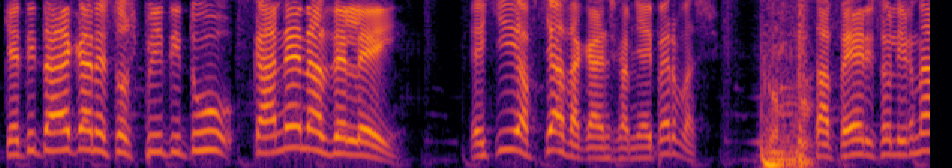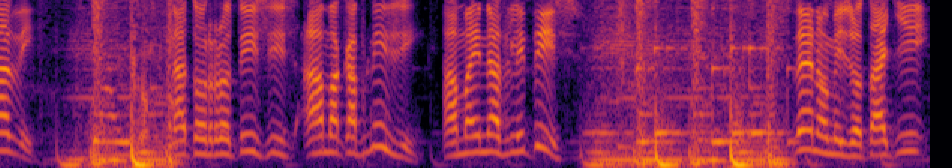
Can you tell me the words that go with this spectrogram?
Και τι τα έκανε στο σπίτι του, κανένας δεν λέει. Εκεί αυτιά θα κάνεις καμιά υπέρβαση. Θα φέρεις το λιγνάδι. Να τον ρωτήσεις άμα καπνίζει, άμα είναι αθλητής. Δεν νομίζω, Τάκη.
